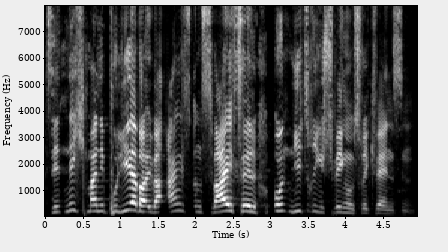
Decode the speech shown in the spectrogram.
sind nicht manipulierbar über Angst und Zweifel und niedrige Schwingungsfrequenzen.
